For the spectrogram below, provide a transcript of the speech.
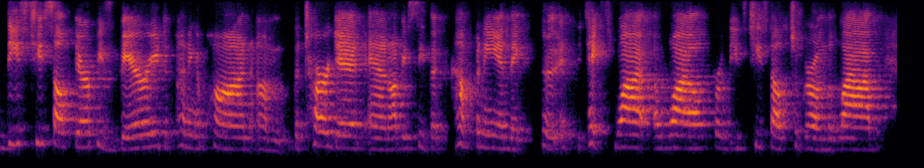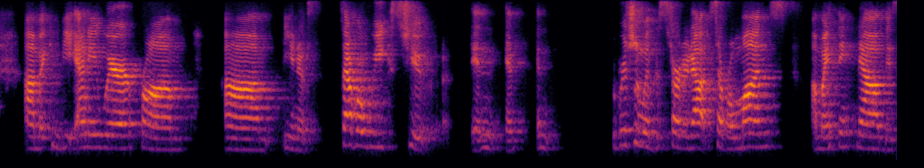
these T cell therapies vary depending upon um, the target and obviously the company, and they, it, takes a while for these T cells to grow in the lab. Um, it can be anywhere from um, you know several weeks to in, in, in originally when this started out several months. Um, I think now this,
